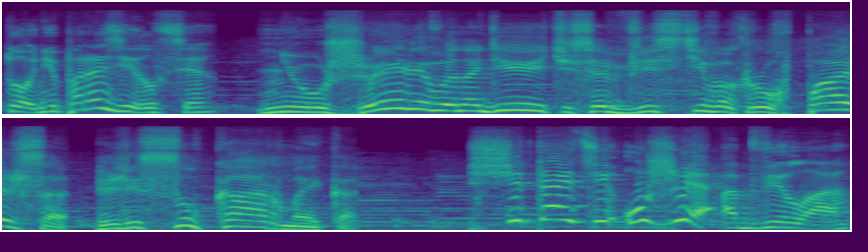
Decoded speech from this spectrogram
Тони поразился. «Неужели вы надеетесь обвести вокруг пальца лесу Кармайка?» «Считайте, уже обвела!»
